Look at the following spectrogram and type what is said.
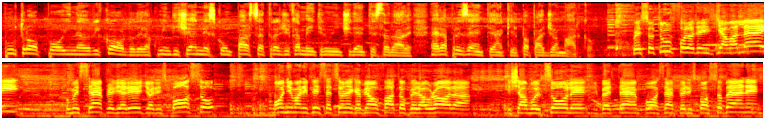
purtroppo in ricordo della quindicenne scomparsa tragicamente in un incidente stradale. Era presente anche il papà Gianmarco. Questo tuffo lo dedichiamo a lei, come sempre Viareggio ha risposto, ogni manifestazione che abbiamo fatto per Aurora diciamo il sole, il bel tempo ha sempre risposto bene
